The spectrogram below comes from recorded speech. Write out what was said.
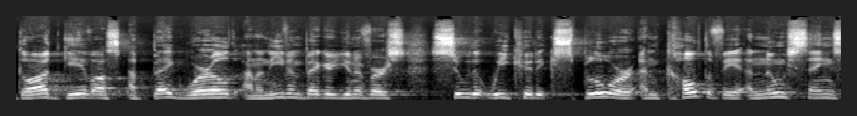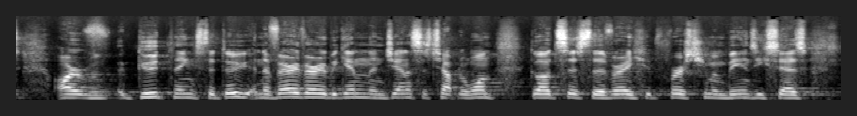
God gave us a big world and an even bigger universe so that we could explore and cultivate, and those things are good things to do. In the very, very beginning, in Genesis chapter 1, God says to the very first human beings, He says,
